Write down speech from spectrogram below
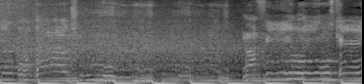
think about you. My feelings can't.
